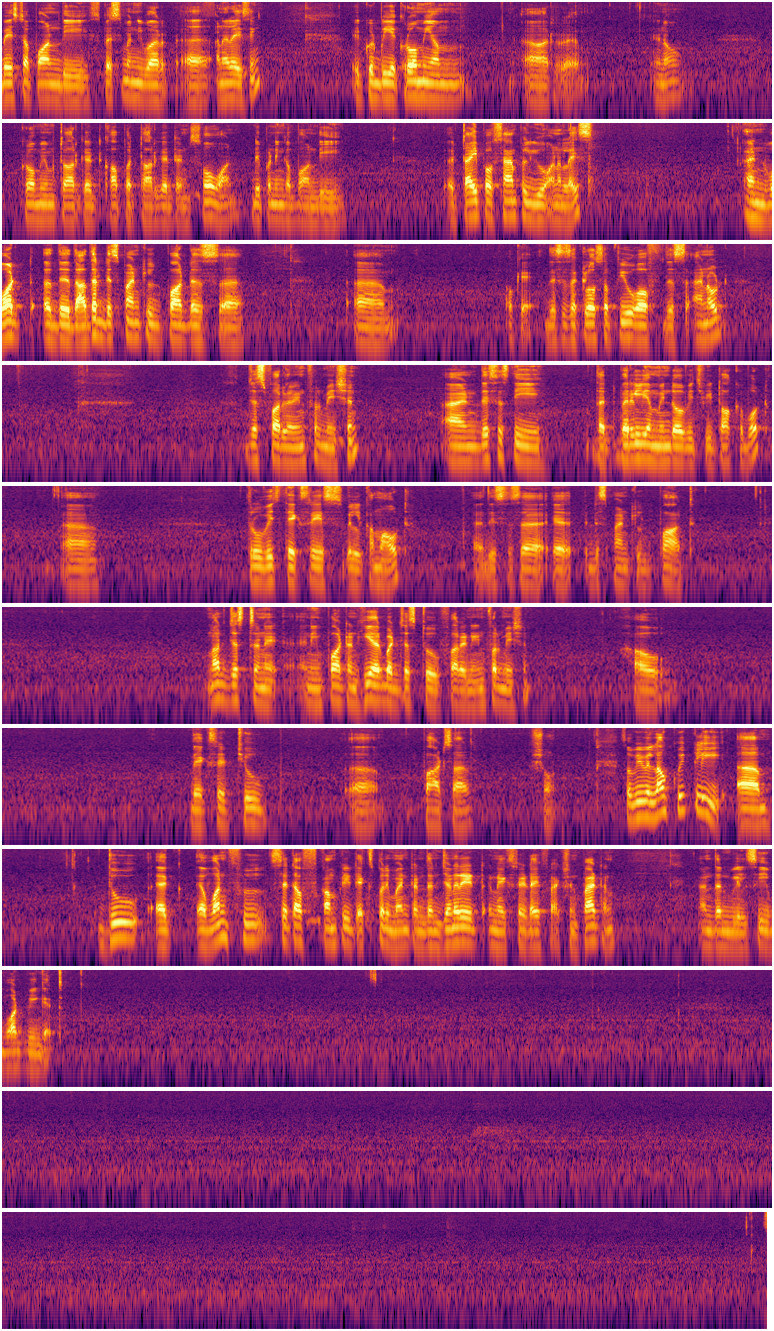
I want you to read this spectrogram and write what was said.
based upon the specimen you are uh, analyzing. It could be a chromium or uh, you know chromium target, copper target and so on depending upon the uh, type of sample you analyze. And what uh, the, the, other dismantled part is uh, um, okay this is a close up view of this anode just for your information and this is the that beryllium window which we talk about uh, through which the X-rays will come out. Uh, this is a, a, dismantled part. Not just an, an, important here, but just to for an information how the X-ray tube uh, parts are shown. So, we will now quickly um, do a, a, one full set of complete experiment and then generate an X-ray diffraction pattern and then we will see what we get.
